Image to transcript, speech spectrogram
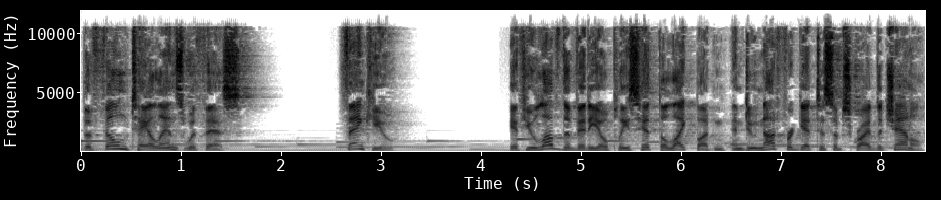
The film tale ends with this. Thank you. If you love the video please hit the like button and do not forget to subscribe the channel.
